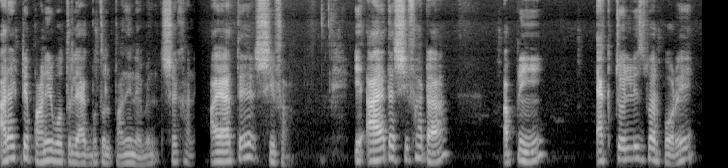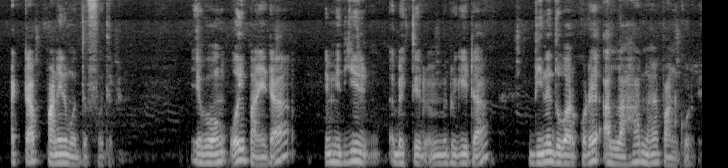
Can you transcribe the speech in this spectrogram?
আরেকটা পানির বোতলে এক বোতল পানি নেবেন, সেখানে আয়াতে শিফা। এই আয়াতের শিফাটা আপনি একচল্লিশ বার পরে একটা পানির মধ্যে ফু দেবেন। এবং ওই পানিটা মির্গির ব্যক্তির রুগীটা দিনে দুবার করে আল্লাহর নামে পান করবে।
